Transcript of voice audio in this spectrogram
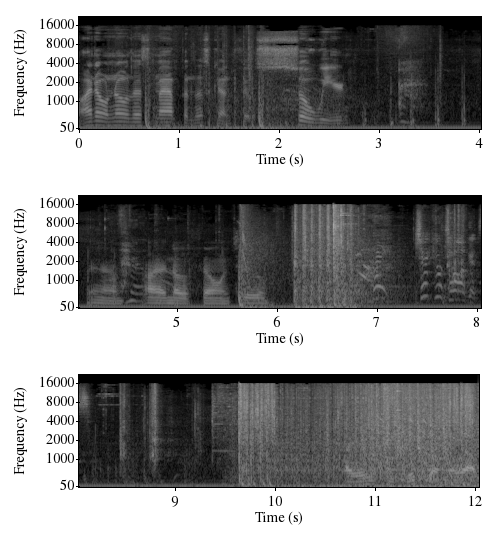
I don't know this map and this gun feels so weird. Damn, um, I had another feeling too. Hey, your targets. I this gun layout.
